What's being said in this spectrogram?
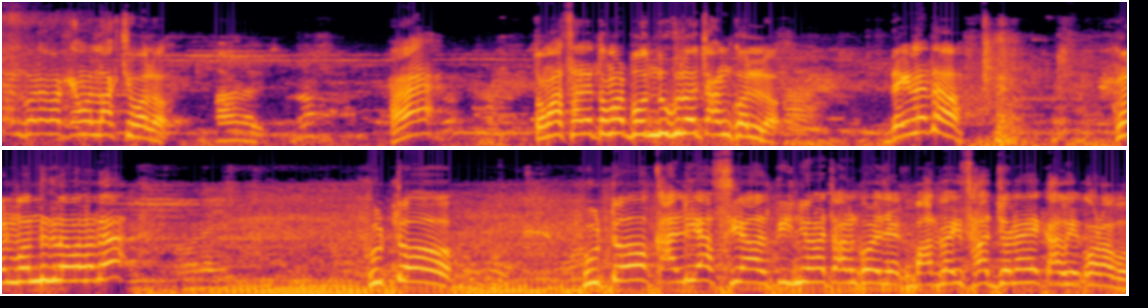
চান করে আবার কেমন লাগছে বলো? হ্যাঁ? তোমার সাথে তোমার বন্ধুগুলো চান করল। দেখলে তো? কোন বন্ধুগুলো বলো তো? ফুটো। ফুটো কালিয়া শিয়াল তিনজনে চান করে যাক বাদ বাকি সাতজনে কালকে করাবো।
